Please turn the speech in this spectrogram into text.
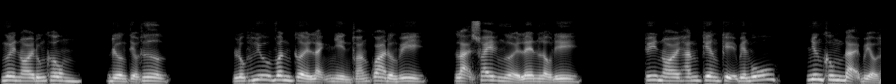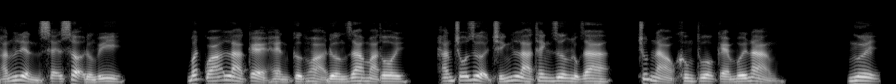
Ngươi nói đúng không, đường tiểu thư. Lục hưu vân cười lạnh nhìn thoáng qua đường vi, lại xoay người lên lầu đi. Tuy nói hắn kiêng kỵ biên vũ, nhưng không đại biểu hắn liền sẽ sợ đường vi. Bất quá là kẻ hèn cực hỏa đường ra mà thôi, hắn chỗ dựa chính là thanh dương lục gia, chút nào không thua kém với nàng. Ngươi!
